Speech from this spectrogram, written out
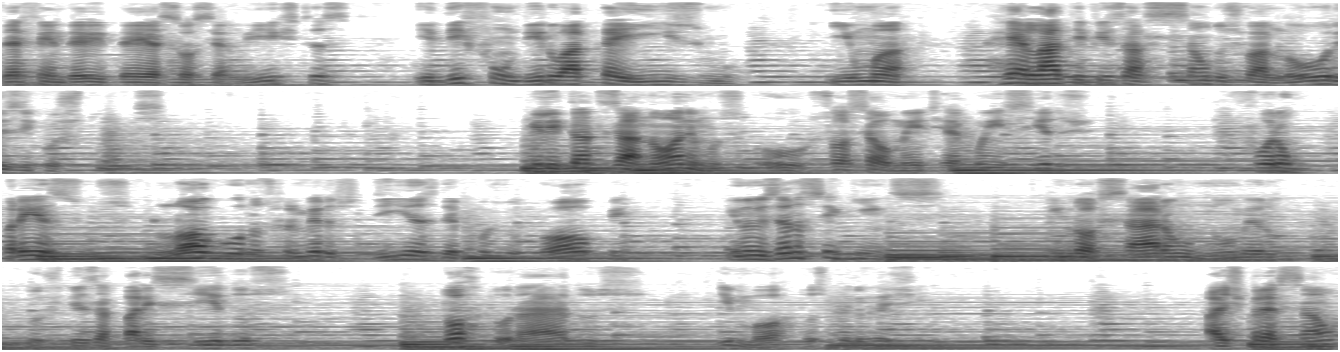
defender ideias socialistas e difundir o ateísmo e uma relativização dos valores e costumes. Militantes anônimos ou socialmente reconhecidos foram presos logo nos primeiros dias depois do golpe e nos anos seguintes engrossaram o número dos desaparecidos, torturados e mortos pelo regime. A expressão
